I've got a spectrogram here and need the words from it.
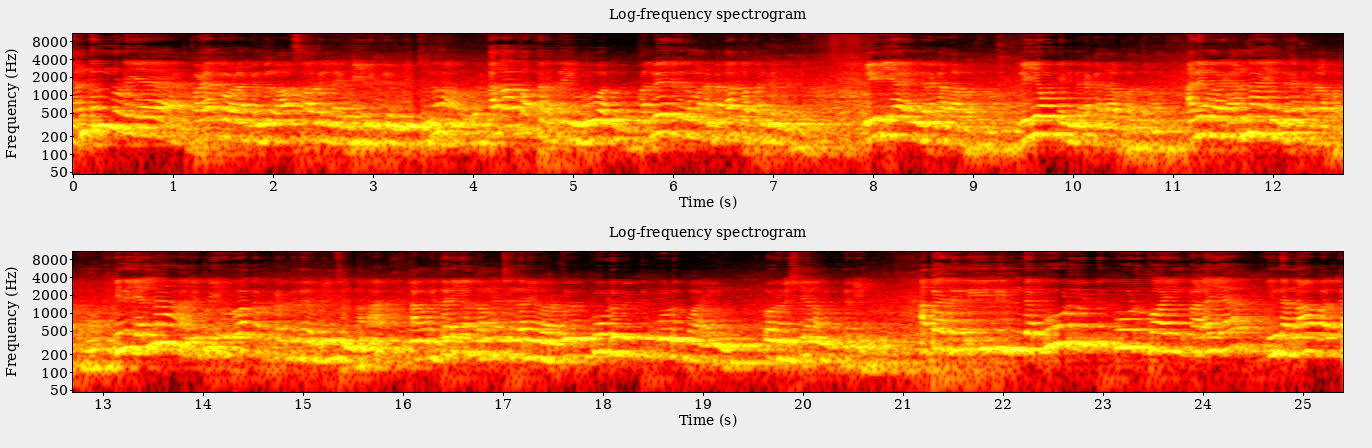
சந்திரனுடைய பழக்க வழக்கங்கள் ஆசாவில் எப்படி இருக்குது அப்படின்னு சொன்னால் ஒரு கதாபாத்திரத்தை உருவாக்கும் பல்வேறு விதமான கதாபாத்திரங்கள் இருக்கு. லிடியா என்கிற கதாபாத்திரம் லியோன் என்கிற கதாபாத்திரம் அதே மாதிரி அண்ணா என்கிற கதாபாத்திரம் இது எல்லாம் உருவாக்கப்பட்டிருக்குது அப்படின்னு சொன்னா நமக்கு தெரியும் தமிழ் சிந்தனை வரப்பு கூடு விட்டு கூடு பாயும். ஒரு விஷயம் நமக்கு தெரியும். அப்ப இது இது- இந்த கூடு விட்டு கூடு பாயும் கலைய இந்த நாவல்ல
